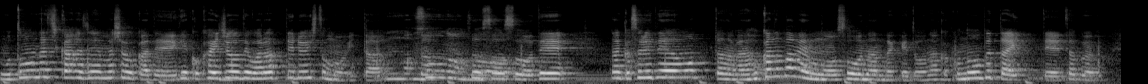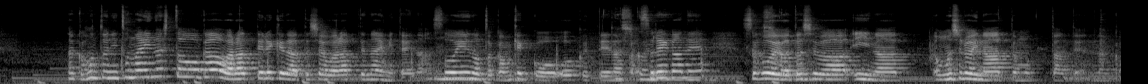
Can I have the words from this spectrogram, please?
お友達から始めましょうかで結構会場で笑ってる人もいた、あそうなんだ。そうそうそう。でなんかそれで思ったのが他の場面もそうなんだけどなんかこの舞台って多分なんか本当に隣の人が笑ってるけど私は笑ってないみたいな、そういうのとかも結構多くてなん確かそれがねすごい私はいいな面白いなって思ったんだよね。なんか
